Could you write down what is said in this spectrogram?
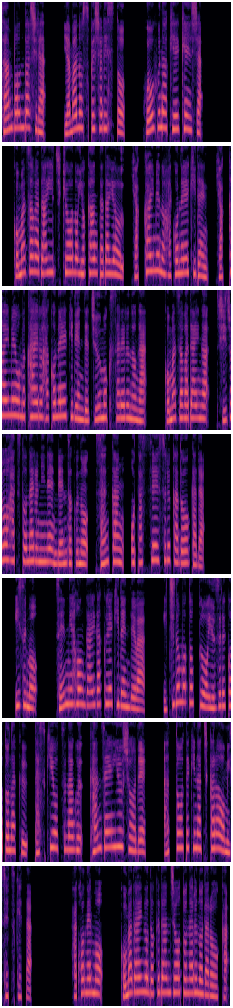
三本柱、山のスペシャリスト、豊富な経験者。駒沢第一橋の予感漂う100回目の箱根駅伝、100回目を迎える箱根駅伝で注目されるのが、駒沢大が史上初となる2年連続の三冠を達成するかどうかだ。出雲、全日本大学駅伝では、一度もトップを譲ることなく、たすきをつなぐ完全優勝で、圧倒的な力を見せつけた。箱根も、駒台の独壇場となるのだろうか。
